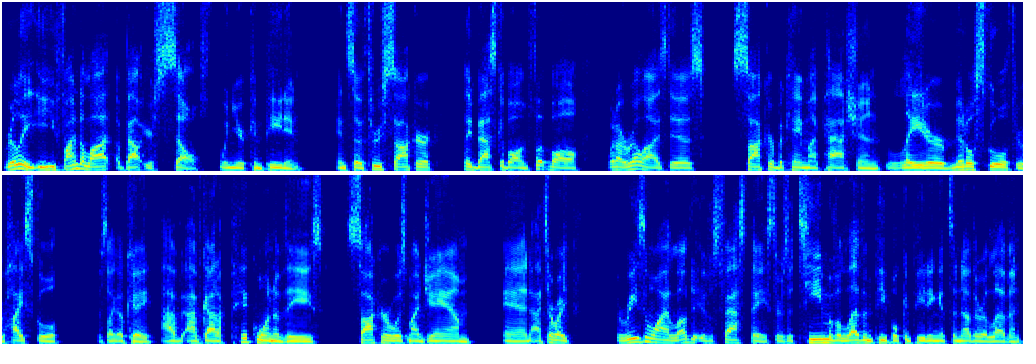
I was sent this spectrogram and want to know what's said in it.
really, you find a lot about yourself when you're competing. And so through soccer, played basketball and football. What I realized is soccer became my passion later, middle school through high school. It's like, okay, I've, I've got to pick one of these. Soccer was my jam. And I tell you, the reason why I loved it, it was fast paced. There's a team of 11 people competing against another 11.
